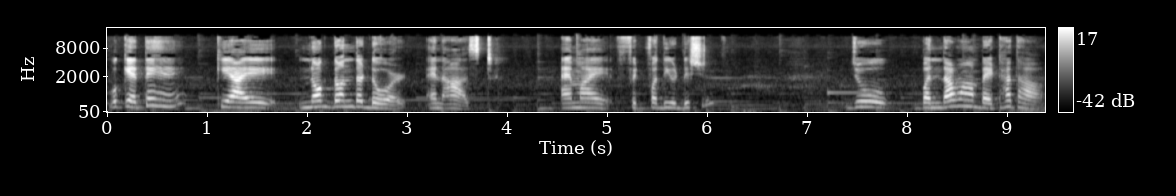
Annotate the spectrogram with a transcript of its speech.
वो कहते हैं कि I knock on the door and asked am I fit for the audition जो बंदा वहाँ बैठा था,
